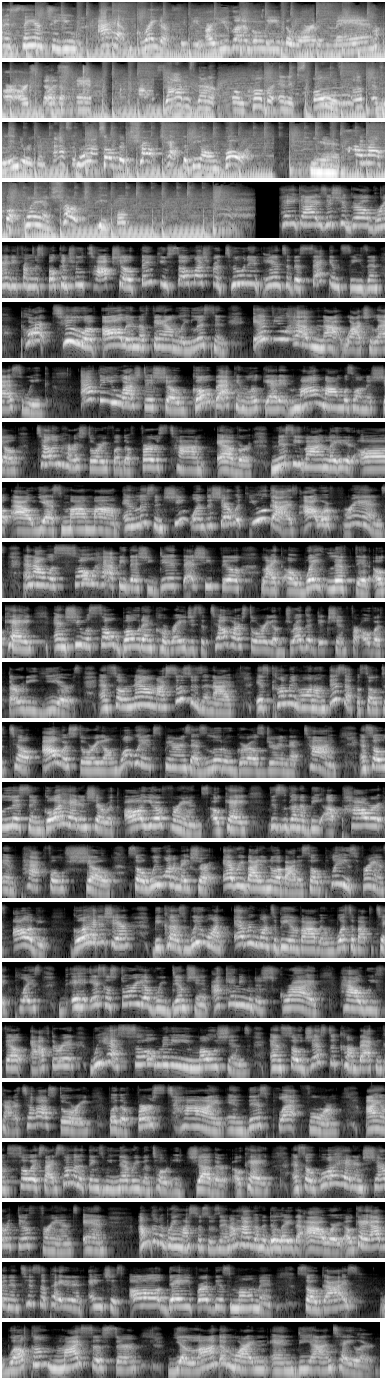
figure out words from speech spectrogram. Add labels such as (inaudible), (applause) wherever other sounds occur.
God is saying to you, I have greater for you. Are you going to believe the word of man or are you going to stand? God is going to uncover and expose us as leaders and pastors. So the church have to be on board. Yes. I'm out for playing church, people. Hey guys, it's your girl Brandy from the Spoken Truth Talk Show. Thank you so much for tuning in to the second season, part two of All in the Family. Listen, if you have not watched last week, after you watch this show, go back and look at it. My mom was on the show telling her story for the first time ever. Miss Yvonne laid it all out. Yes, my mom. And listen, she wanted to share with you guys, our friends. And I was so happy that she did that. She feel like a weight lifted, okay? And she was so bold and courageous to tell her story of drug addiction for over 30 years. And so now my sisters and I is coming on on this episode to tell our story on what we experienced as little girls during that time. And so, listen, go ahead and share with all your friends, okay? This is going to be a power impactful show. So, we want to make sure everybody know about it. So, please, friends, all of you, Go ahead and share because we want everyone to be involved in what's about to take place. It's a story of redemption. I can't even describe how we felt after it. We had so many emotions. And so, just to come back and kind of tell our story for the first time in this platform, I am so excited. Some of the things we never even told each other, okay? And so, go ahead and share with your friends and I'm going to bring my sisters in. I'm not going to delay the hour. Okay. I've been anticipating and anxious all day for this moment. So, guys, welcome my sister, Yolanda Martin and Dion Taylor.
